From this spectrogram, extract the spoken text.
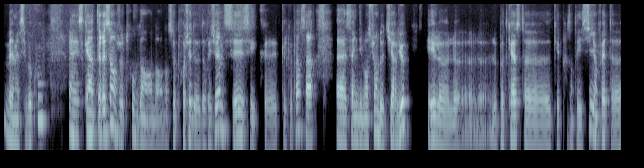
Ben, merci beaucoup. Euh, ce qui est intéressant, je trouve, dans, ce projet d'origine, c'est que quelque part, ça, euh, ça a une dimension de tiers-lieu. Et le, podcast euh, qui est présenté ici, en fait, euh,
